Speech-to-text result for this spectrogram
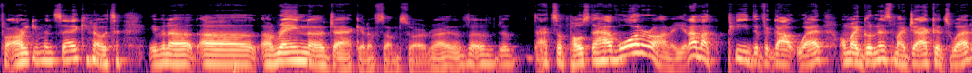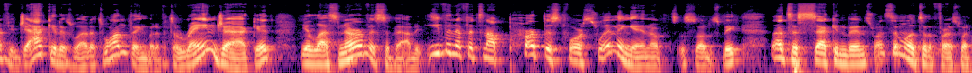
for argument's sake, you know, it's even a a, a rain uh, jacket of some sort, right? It's, uh, that's supposed to have water on it. You're not like peed if it got wet. Oh my goodness, my jacket's wet. If your jacket is wet, it's one thing, but if it's a rain jacket, you're less nervous about it. Even if it's not purposed for swimming in, or so to speak, that's a second Vince one, similar to the first one.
